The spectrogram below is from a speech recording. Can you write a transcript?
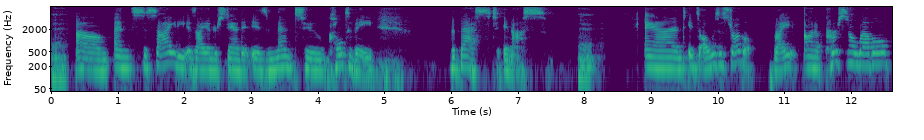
Mm-hmm. Um, and society, as I understand it, is meant to cultivate the best in us. Mm-hmm. And it's always a struggle, right? On a personal level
